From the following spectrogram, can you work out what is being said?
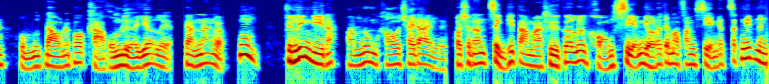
นะ ผมเดานะเพราะขาผมเหลือเยอะเลย การนั่งแบบฟีลลิ่งดีนะ ความนุ่มเขาใช้ได้เลย เพราะฉะนั้นสิ่งที่ตามมาคือก็เรื่องของเสียงเดี๋ยวเราจะมาฟังเสียงกันสักนิดนึง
